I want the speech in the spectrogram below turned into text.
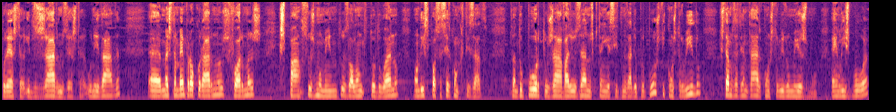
por esta e desejarmos esta unidade, eh, mas também procurarmos formas, espaços, momentos ao longo de todo o ano onde isso possa ser concretizado. Portanto, o Porto já há vários anos que tem esse itinerário proposto e construído. Estamos a tentar construir o mesmo em Lisboa,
